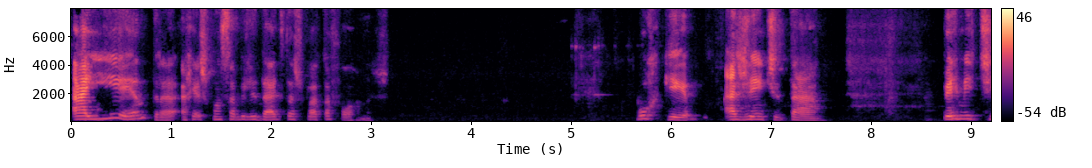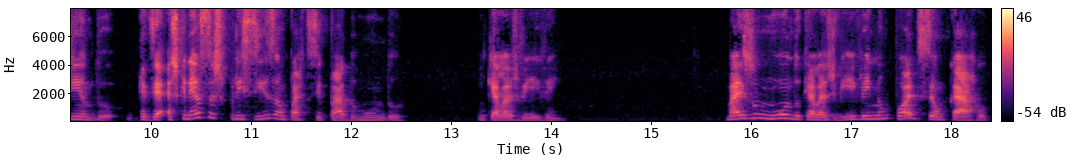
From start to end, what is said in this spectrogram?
aí entra a responsabilidade das plataformas porque a gente está permitindo. Quer dizer, as crianças precisam participar do mundo em que elas vivem. Mas o mundo que elas vivem não pode ser um carro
